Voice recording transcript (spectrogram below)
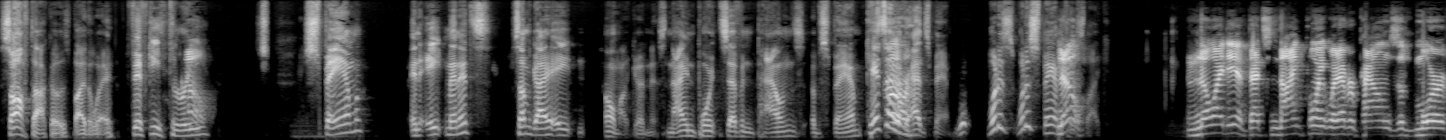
Soft tacos, by the way. 53. Oh. Spam in 8 minutes. Some guy ate oh my goodness, 9.7 pounds of spam. Can't say oh. I ever had spam. What, what is what does spam no. taste like? No idea. That's nine point whatever pounds of more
